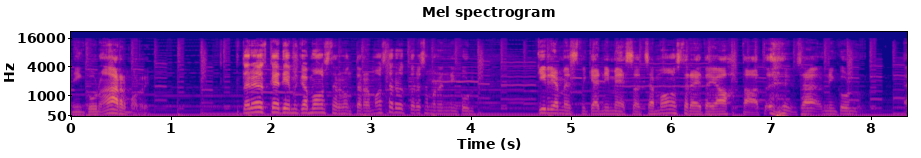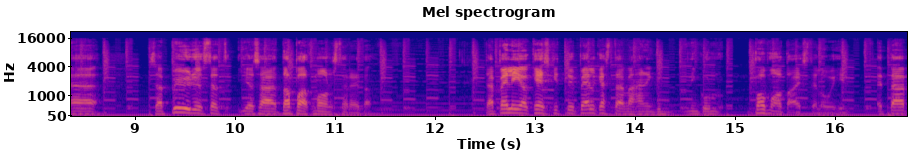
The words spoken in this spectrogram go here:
niin kuin armorit. Mutta ne, jotka ei tiedä mikä Monster Hunter on, Monster Hunter on semmonen niin kuin kirjaimellisesti mikä nimessä, että sä monstereita jahtaat. sä niin kuin, ää, Sä pyydystät ja sä tapat monstereita. Tää peli keskittyy pelkästään vähän niinku, niinku pomotaisteluihin. Että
